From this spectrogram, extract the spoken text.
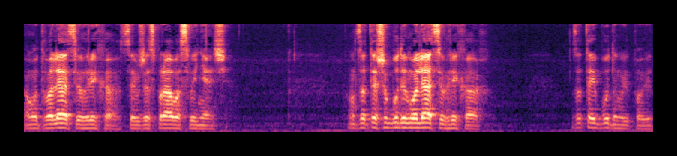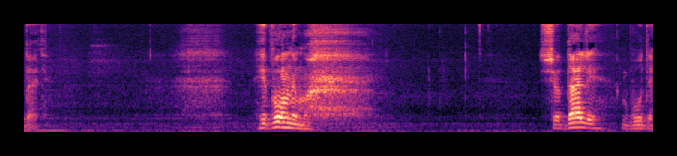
а от валятися у гріхах це вже справа свиняча. От за те, що будемо валятися в гріхах, за те й будемо відповідати. І помнимо, що далі буде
